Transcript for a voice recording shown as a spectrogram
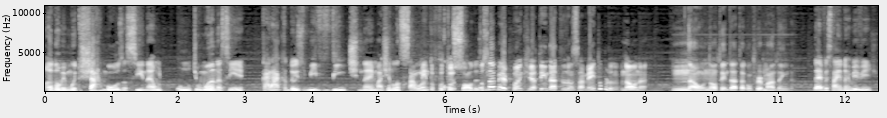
um nome muito charmoso, assim, né? Um, um, um ano assim. Caraca, 2020, né? Imagina É o lançamento ano do futuro. console O 2020. Cyberpunk já tem data de lançamento, Bruno? Não, né? Não, não tem data confirmada ainda. Deve sair em 2020.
